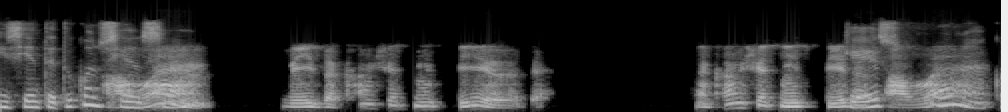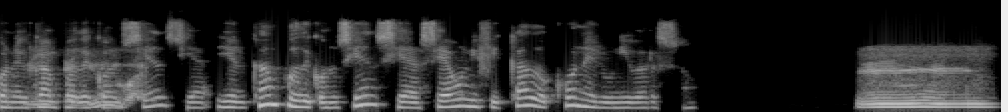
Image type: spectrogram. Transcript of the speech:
y siente tu conciencia align with the consciousness field. The consciousness field que es align una con el with campo the de universe. conciencia y el campo de conciencia se ha unificado con el universo. 嗯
